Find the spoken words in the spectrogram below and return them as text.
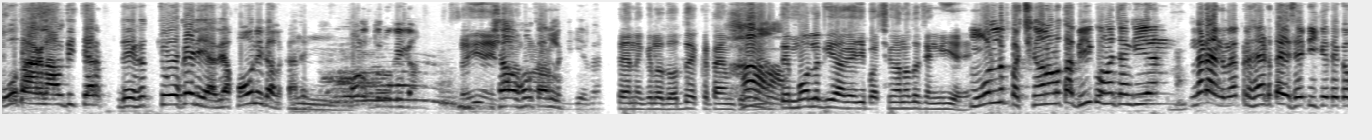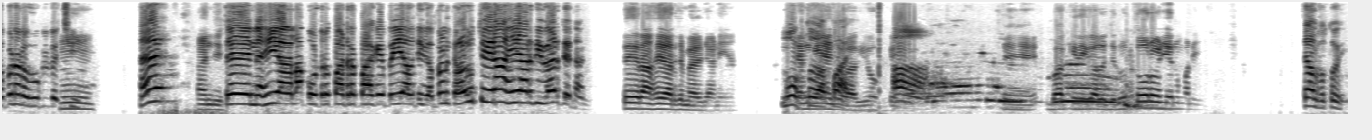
ਉਹ ਤਾਂ ਅਗਲਾ ਆਪਦੀ ਚਰ ਦੇਖ ਚੋਕੇ ਲਿਆ ਵੀ ਆਪਾਂ ਉਹ ਨਹੀਂ ਗੱਲ ਕਰਦੇ। ਹੁਣ ਉਤਰੂਗੀਗਾ। ਸਹੀ ਹੈ। ਪਿਸ਼ਾਬ ਹੁਣ ਕਰਨ ਲੱਗੀ ਹੈ ਫਿਰ। 3 ਕਿਲੋ ਦੁੱਧ ਇੱਕ ਟਾਈਮ ਚ। ਹਾਂ। ਤੇ ਮੁੱਲ ਕੀ ਆ ਗਿਆ ਜੀ? ਬੱਚਿਆਂ ਨਾਲ ਤਾਂ ਚੰਗੀ ਹੈ ਇਹ। ਮੁੱਲ ਬੱਚਿਆਂ ਨਾਲੋਂ ਤਾਂ 20 ਕੋਹਾਂ ਚੰਗੀ ਹੈ। 99% ਤਾਂ ਇਸੇ ਟੀਕੇ ਤੇ ਗੱਭਣ ਰਹੂਗੀ ਬੱਚੀ। ਹੂੰ। ਹੈ? ਹਾਂਜੀ। ਤੇ ਨਹੀਂ ਅਗਲਾ ਪਾਊਡਰ ਪਾਊਡਰ ਪਾ ਕੇ ਬਈ ਆਪਦੀ ਗੱਭਣ ਕਰਾਉ 13000 ਦੀ ਵੜ ਦੇ ਦਾਂਗੇ। 13000 ਚ ਮਿਲ ਜਾਣੀ ਆ। ਮੁਫਤ ਦਾ ਓਕੇ ਹਾਂ। ਤੇ ਬਾਕੀ ਦੀ ਗੱਲ ਜ਼ਰੂਰ ਤੋਰੋ ਜੀ ਇਹਨੂੰ ਮੜੀ ਚੱਲ ਬਤੋਈ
